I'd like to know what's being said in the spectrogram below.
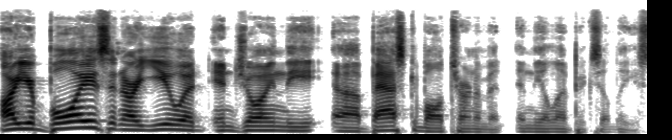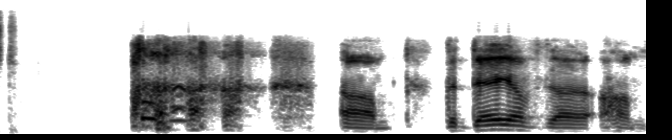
Are your boys and are you enjoying the uh, basketball tournament in the Olympics at least? um, the day of the um,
